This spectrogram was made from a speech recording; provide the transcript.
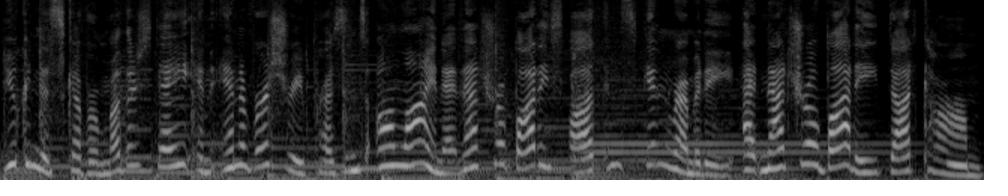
You can discover Mother's Day and anniversary presents online at Natural Body Spa and Skin Remedy at naturalbody.com.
